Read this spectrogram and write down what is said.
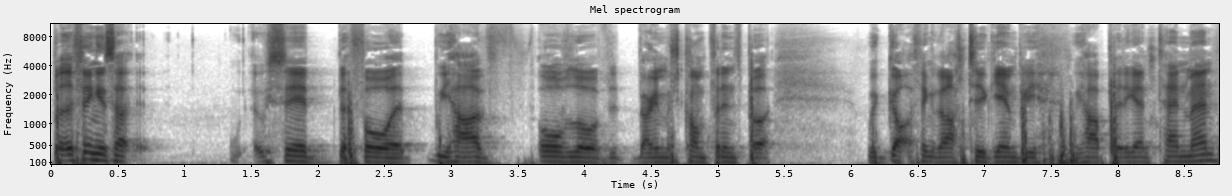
but the thing is that we said before we have overload very much confidence, but we've got to think the last two games we, we have played against 10 men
